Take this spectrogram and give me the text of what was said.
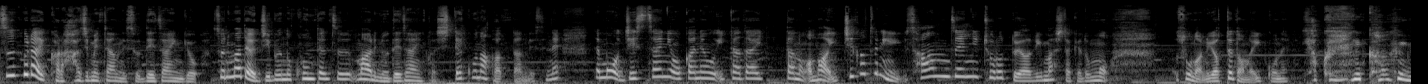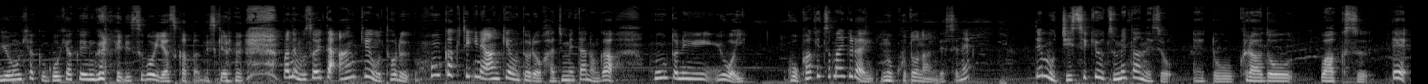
末ぐらいから始めたんですよデザイン業。それまでは自分のコンテンツ周りのデザインしかしてこなかったんですね。でも実際にお金をいただいたのがまあ1月に3000にちょろっとやりましたけどもそうなの、やってたの、1個ね。100円か、400、500円ぐらいですごい安かったんですけどね。まあでもそういった案件を取る、本格的に案件を取るを始めたのが、本当に要は5ヶ月前ぐらいのことなんですね。でも実績を積めたんですよ。えっ、ー、と、クラウドワークスで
